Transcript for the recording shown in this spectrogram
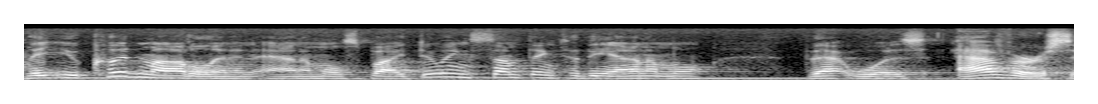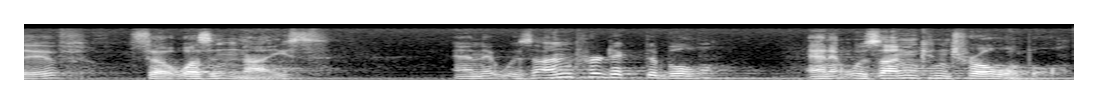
that you could model in animals by doing something to the animal that was aversive, so it wasn't nice, and it was unpredictable, and it was uncontrollable.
